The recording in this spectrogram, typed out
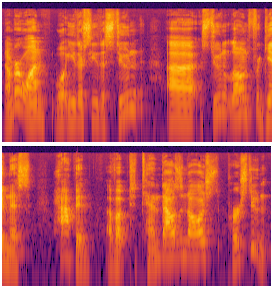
Number one, we'll either see the student uh, student loan forgiveness happen of up to $10,000 per student.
